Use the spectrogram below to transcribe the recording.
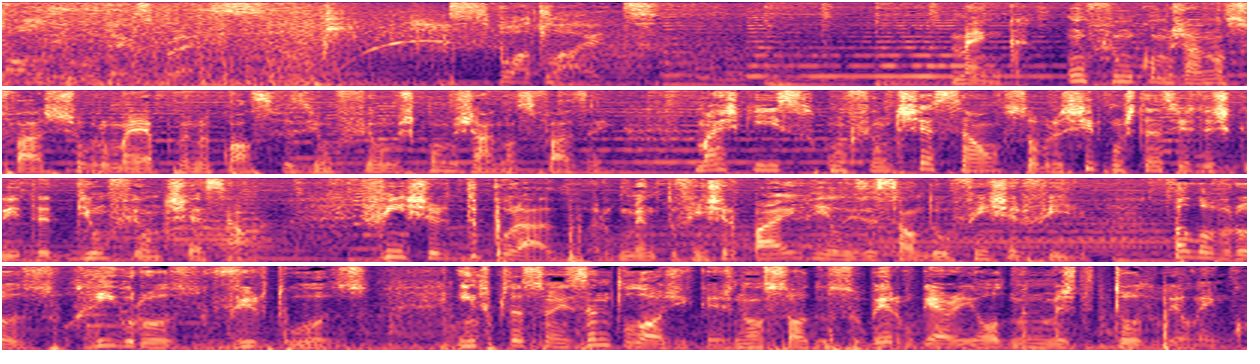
Hollywood Express. Spotlight. Mank, um filme como já não se faz sobre uma época na qual se faziam filmes como já não se fazem. Mais que isso, um filme de exceção sobre as circunstâncias da escrita de um filme de exceção. Fincher depurado, argumento do Fincher pai, realização do Fincher filho. Palavroso, rigoroso, virtuoso. Interpretações antológicas não só do soberbo Gary Oldman, mas de todo o elenco.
